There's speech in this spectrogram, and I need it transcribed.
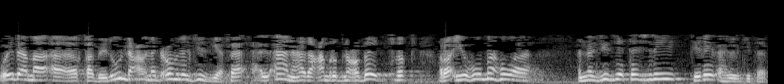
وإذا ما آه، قبلوا ندعوهم إلى الجزية. فالآن هذا عمرو بن عبيد رأيه ما هو؟ أن الجزية تجري في غير أهل الكتاب.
